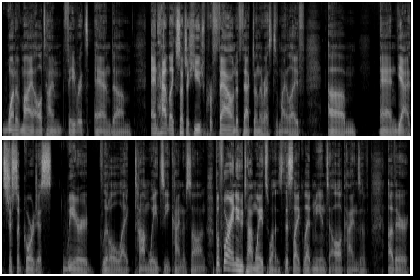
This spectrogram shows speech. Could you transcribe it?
one of my all-time favorites and um and had like such a huge profound effect on the rest of my life. Um and yeah, it's just a gorgeous weird little like Tom Waitsy kind of song. Before I knew who Tom Waits was, this like led me into all kinds of other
